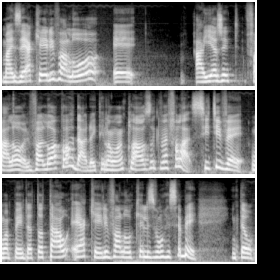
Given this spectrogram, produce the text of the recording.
Mas é aquele valor, é, aí a gente fala, olha, valor acordado. Aí tem lá uma cláusula que vai falar, se tiver uma perda total, é aquele valor que eles vão receber. Então,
